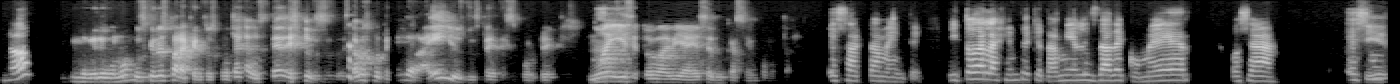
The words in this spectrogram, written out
¿no? No, pues que no es para que nos proteja de ustedes, estamos protegiendo a ellos de ustedes, porque no hay ese, todavía esa educación como tal. Exactamente. Y toda la gente que también les da de comer, o sea, es un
